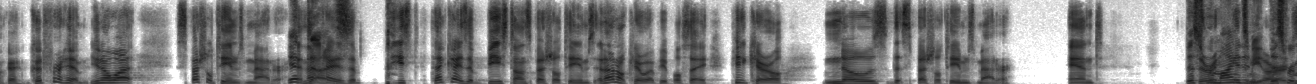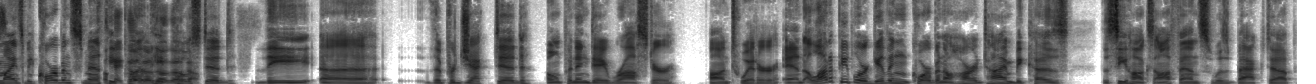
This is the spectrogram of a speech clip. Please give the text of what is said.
Okay, good for him. You know what? Special teams matter, It and that guy is a beast. that guy's a beast on special teams, and I don't care what people say. Pete Carroll knows that special teams matter, and This reminds me. This reminds me. Corbin Smith. he Okay, go, put, go, he go, go, go. posted the uh, the projected opening day roster on Twitter, and a lot of people are giving Corbin a hard time because the Seahawks offense was backed up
